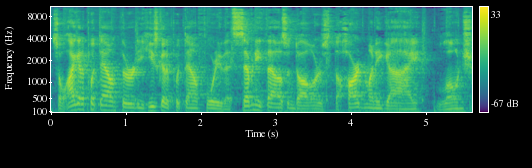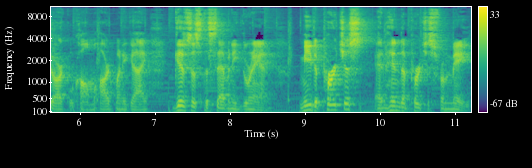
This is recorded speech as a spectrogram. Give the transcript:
So I got to put down 30, he's got to put down 40. That's $70,000. The hard money guy, loan shark, we'll call him a hard money guy, gives us the 70 grand. Me to purchase and him to purchase from me.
